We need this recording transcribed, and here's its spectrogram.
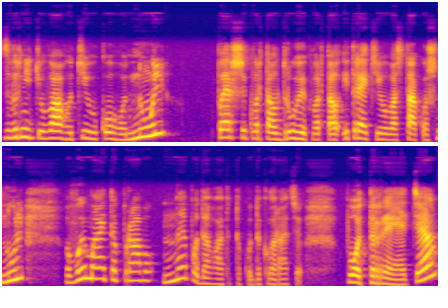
зверніть увагу ті, у кого нуль. Перший квартал, другий квартал і третій у вас також нуль. Ви маєте право не подавати таку декларацію. По-третє,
